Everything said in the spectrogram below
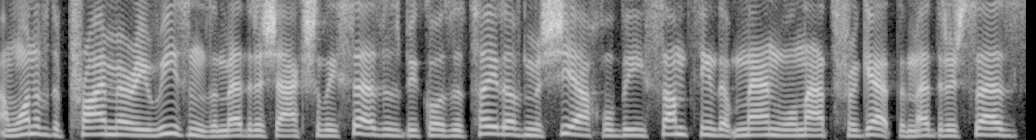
And one of the primary reasons the Medrash actually says is because the Torah of Mashiach will be something that man will not forget. The Medrash says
